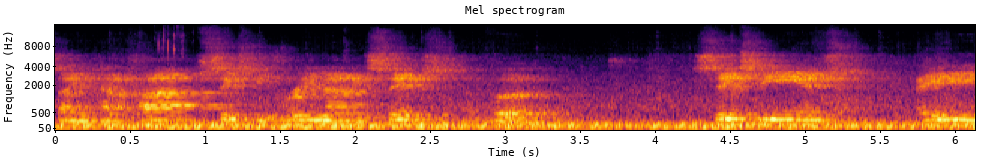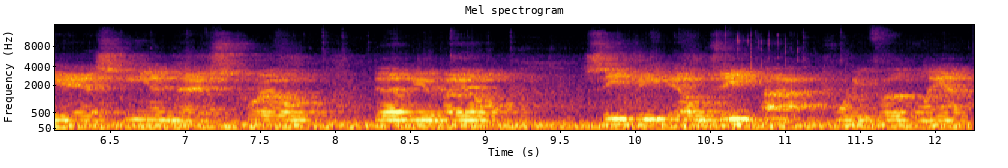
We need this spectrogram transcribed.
same kind of height, 63.96 a foot. 60 inch ADS N-12 WL CVLG pipe, 20 foot length,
